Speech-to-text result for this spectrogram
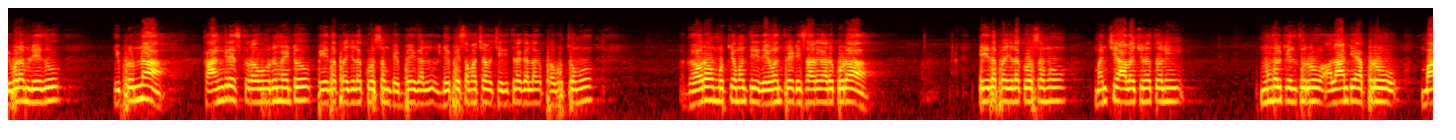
ఇవ్వడం లేదు. ఇప్పుడున్న కాంగ్రెస్ గవర్నమెంట్ పేద ప్రజల కోసం డెబ్బై గల డెబ్బై సంవత్సరాల చరిత్ర గల ప్రభుత్వము. గౌరవ ముఖ్యమంత్రి రేవంత్ రెడ్డి సార్ గారు కూడా పేద ప్రజల కోసము మంచి ఆలోచనతోని ముందరికెళ్తురు అలాంటి అప్పుడు మా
